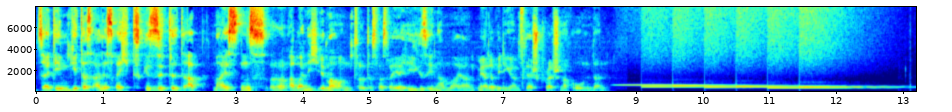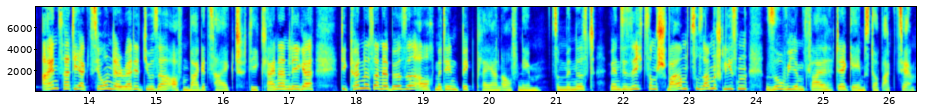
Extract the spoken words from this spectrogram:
seitdem geht das alles recht gesittet ab, meistens, äh, aber nicht immer. Und äh, das, was wir ja hier gesehen haben, war ja mehr oder weniger ein Flash-Crash nach oben dann. Eins hat die Aktion der Reddit-User offenbar gezeigt. Die Kleinanleger, die können es an der Börse auch mit den Big-Playern aufnehmen. Zumindest, wenn sie sich zum Schwarm zusammenschließen, so wie im Fall der GameStop-Aktie.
